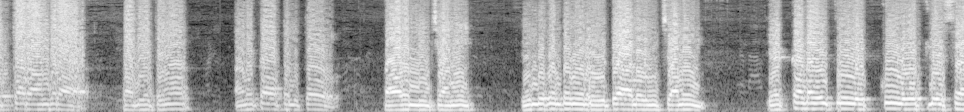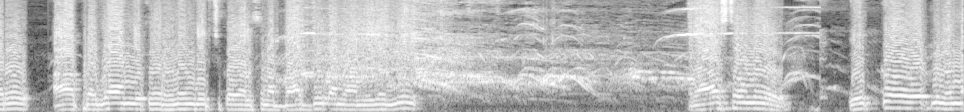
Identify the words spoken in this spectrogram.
ఉత్తరాంధ్ర పర్యటన అనకాపల్లితో ప్రారంభించాను. ఎందుకంటే నేను ఒకటే ఆలోచించాను. ఎక్కడైతే ఎక్కువ ఓట్లు వేశారో ఆ ప్రజానికి రుణం తెచ్చుకోవాల్సిన బాధ్యత మా మీద రాష్ట్రంలో ఎక్కువ ఓట్లు ఉన్న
